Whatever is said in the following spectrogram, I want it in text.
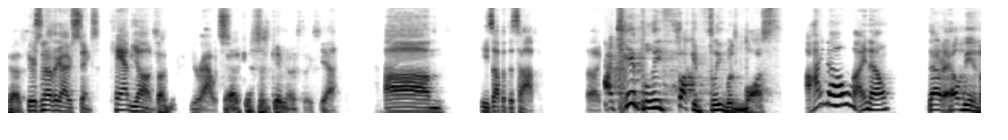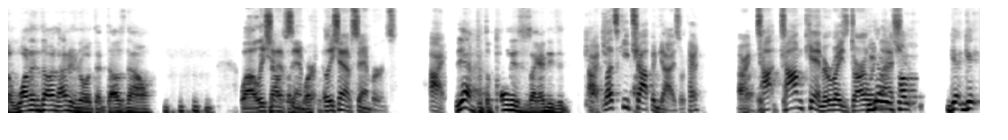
Yeah, Here's another guy who stinks. Cam Young, son, you're out. yeah, it's just game out stinks. Yeah. Um, he's up at the top. Uh, I can't believe fucking Fleetwood lost. I know. I know. That would help me in the one and done. I don't even know what that does now. well, at least you have like Sam. At least you have Sam Burns. Yeah, but the point is, is like I need to All right, catch. let's keep chopping, guys. Okay. All All right, right, Tom, Tom Kim, everybody's darling last year. get, get,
